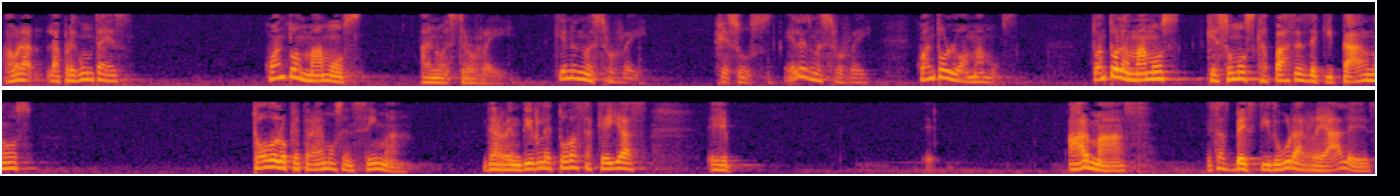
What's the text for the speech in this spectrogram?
Ahora, la pregunta es, ¿cuánto amamos a nuestro rey? ¿Quién es nuestro rey? Jesús. Él es nuestro rey. ¿Cuánto lo amamos? ¿Cuánto lo amamos que somos capaces de quitarnos todo lo que traemos encima, de rendirle todas aquellas eh, armas, esas vestiduras reales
